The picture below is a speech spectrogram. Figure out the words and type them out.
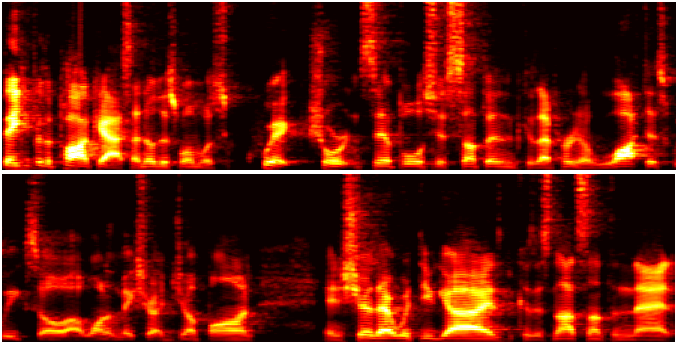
thank you for the podcast. I know this one was quick, short, and simple. It's just something because I've heard a lot this week. So I wanted to make sure I jump on and share that with you guys because it's not something that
